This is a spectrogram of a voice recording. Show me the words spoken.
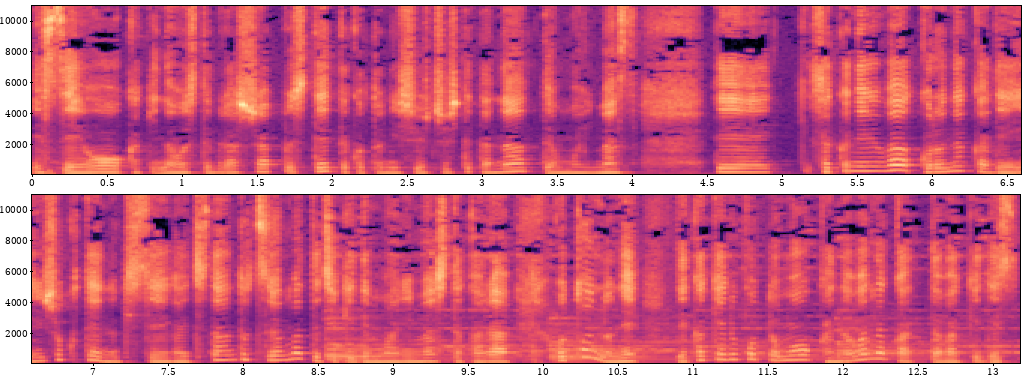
エッセイを書き直してブラッシュアップしてってことに集中してたなって思います。で、昨年はコロナ禍で飲食店の規制が一段と強まった時期でもありましたから、ほとんどね、出かけることも叶わなかったわけです。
